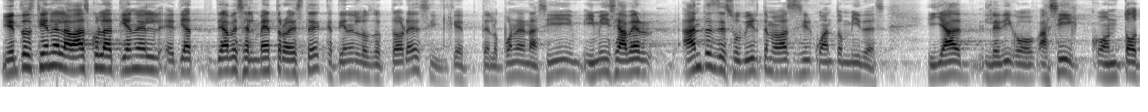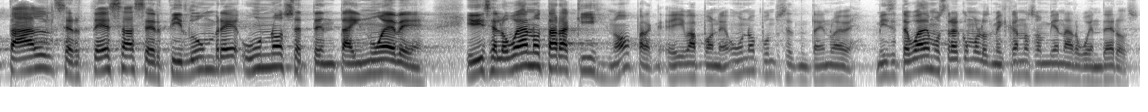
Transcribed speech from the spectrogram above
Y entonces tiene la báscula, tiene el, eh, ya, ves el metro este que tienen los doctores y que te lo ponen así. Y me dice, a ver, antes de subirte me vas a decir cuánto mides. Y ya le digo, así, con total certeza, certidumbre, 1,79. Y dice, lo voy a anotar aquí, ¿no? Para que iba a poner 1.79. Me dice, te voy a demostrar cómo los mexicanos son bien argüenderos.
